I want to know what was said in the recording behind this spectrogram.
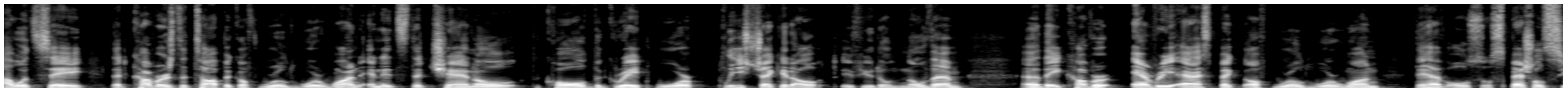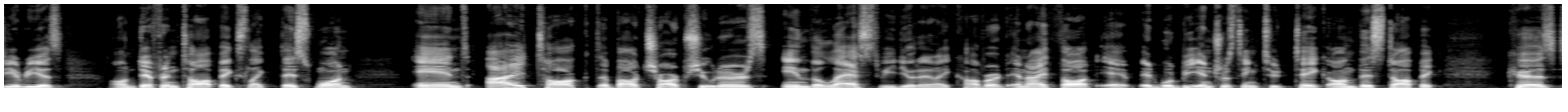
I would say, that covers the topic of World War One, and it's the channel called The Great War. Please check it out if you don't know them. Uh, they cover every aspect of World War One. They have also special series on different topics like this one. And I talked about sharpshooters in the last video that I covered, and I thought it, it would be interesting to take on this topic because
